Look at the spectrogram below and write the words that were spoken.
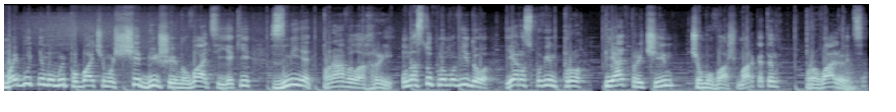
У майбутньому ми побачимо ще більше інновацій, які змінять правила гри. У наступному відео я розповім про 5 причин, чому ваш маркетинг провалюється.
